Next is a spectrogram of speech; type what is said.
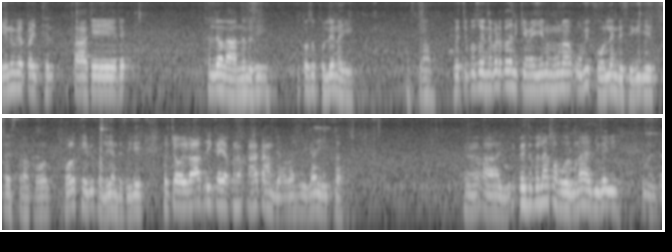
ਇਹਨੂੰ ਵੀ ਆਪਾਂ ਇੱਥੇ ਪਾ ਕੇ ਤੇ ਲਾ ਦਿੰਦੇ ਸੀ। ਪਸ਼ੂ ਖੁੱਲੇ ਨਾ ਜੀ ਇਸ ਤਰ੍ਹਾਂ। ਵਿੱਚ ਪਸ਼ੂ ਇੰਨੇ ਬੜੇ ਪਤਾ ਨਹੀਂ ਕਿਵੇਂ ਜੀ ਇਹਨੂੰ ਮੂੰਹ ਨਾਲ ਉਹ ਵੀ ਖੋਲ ਲੈਂਦੇ ਸੀਗੇ ਜੀ ਇਸ ਤਰ੍ਹਾਂ ਖੋਲ ਖੋਲ ਕੇ ਵੀ ਖੁੱਲ ਜਾਂਦੇ ਸੀਗੇ। ਫਿਰ ਚੌ ਜਿਹੜਾ ਆਹ ਤਰੀਕਾ ਜੀ ਆਪਣਾ ਆਹ ਕਾਮਯਾਬ ਸੀਗਾ ਜੀ ਇੱਕ। ਹਾਂ, ਆਹ ਜੀ ਇੱਕ ਤੋਂ ਪਹਿਲਾਂ ਆਪਾਂ ਹੋਰ ਬਣਾਇਆ ਸੀਗਾ ਜੀ ਇੱਕ ਮਿੰਟ।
